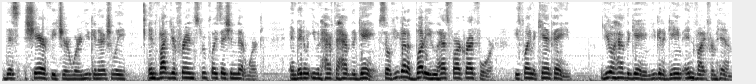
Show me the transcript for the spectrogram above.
this share feature where you can actually invite your friends through PlayStation Network and they don't even have to have the game. So if you got a buddy who has Far Cry 4, he's playing the campaign, you don't have the game, you get a game invite from him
